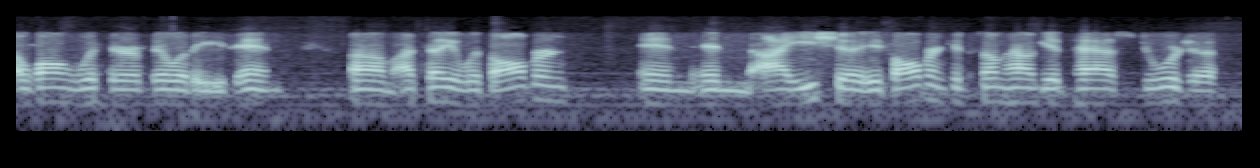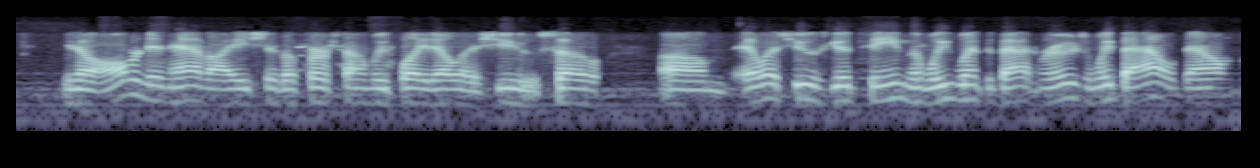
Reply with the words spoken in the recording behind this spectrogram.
along with their abilities. And um, I tell you, with Auburn and and Aicha, if Auburn could somehow get past Georgia, you know, Auburn didn't have Aicha the first time we played LSU, so. Um, LSU was a good team, and we went to Baton Rouge and we battled down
